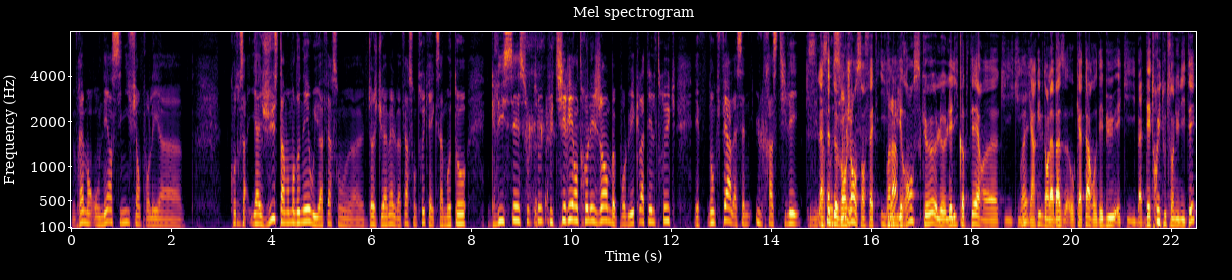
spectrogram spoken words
Vraiment, on est insignifiant pour les. Contre ça. Il y a juste un moment donné où il va faire son euh, Josh Duhamel va faire son truc avec sa moto, glisser sous le truc, lui tirer entre les jambes pour lui éclater le truc et donc faire la scène ultra stylée. qui La scène de vengeance en fait. Il Voilà. lui rend ce que l'hélicoptère euh, qui, qui Ouais. arrive dans la base au Qatar au début et qui bah, détruit toute son unité.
